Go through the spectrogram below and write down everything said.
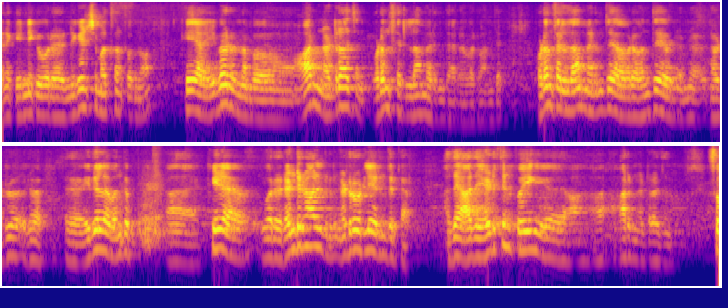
எனக்கு இன்னைக்கு ஒரு நிகழ்ச்சி மட்டும் சொன்னோம் கே இவர் நம்ம ஆர் நடராஜன் உடம்பு சரியில்லாமல் இருந்தார் அவர் வந்து. உடம்பு சரியில்லாமல் இருந்து அவரை வந்து நடு இதில் வந்து கீழே ஒரு ரெண்டு நாள் நடு ரோட்லேயே இருந்திருக்கார். அதை அதை எடுத்துன்னு போய் ஆர் நடராஜன் ஸோ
